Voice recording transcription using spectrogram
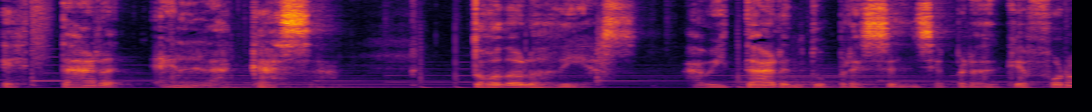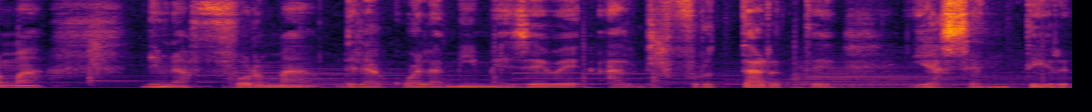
estar en la casa todos los días, habitar en tu presencia, pero ¿de qué forma? De una forma de la cual a mí me lleve a disfrutarte y a sentir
